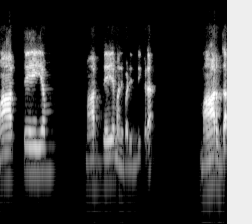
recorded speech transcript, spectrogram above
మార్దేయం మార్దేయం అని పడింది ఇక్కడ. మార్ద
